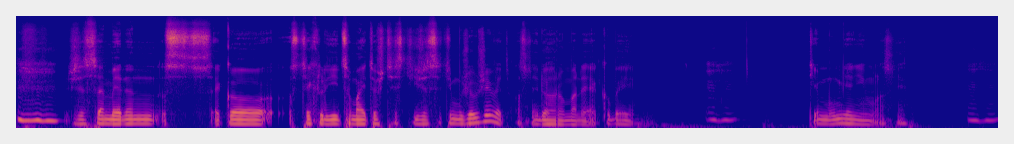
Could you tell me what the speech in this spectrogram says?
Mhm. že jsem jeden z, jako, z těch lidí, co mají to štěstí, že se tím můžou živit vlastně dohromady, jakoby Mhm. tím uměním vlastně. Mhm.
